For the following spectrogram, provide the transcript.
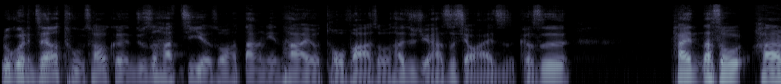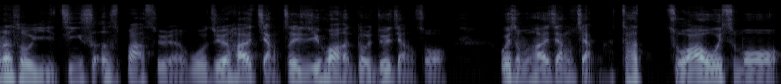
如果你真要吐槽，可能就是他记得说，他当年他还有头发的时候，他就觉得他是小孩子。可是他那时候他那时候已经是二十八岁了。我觉得他会讲这一句话，很多人就会讲说，为什么他会这样讲？他主要为什么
